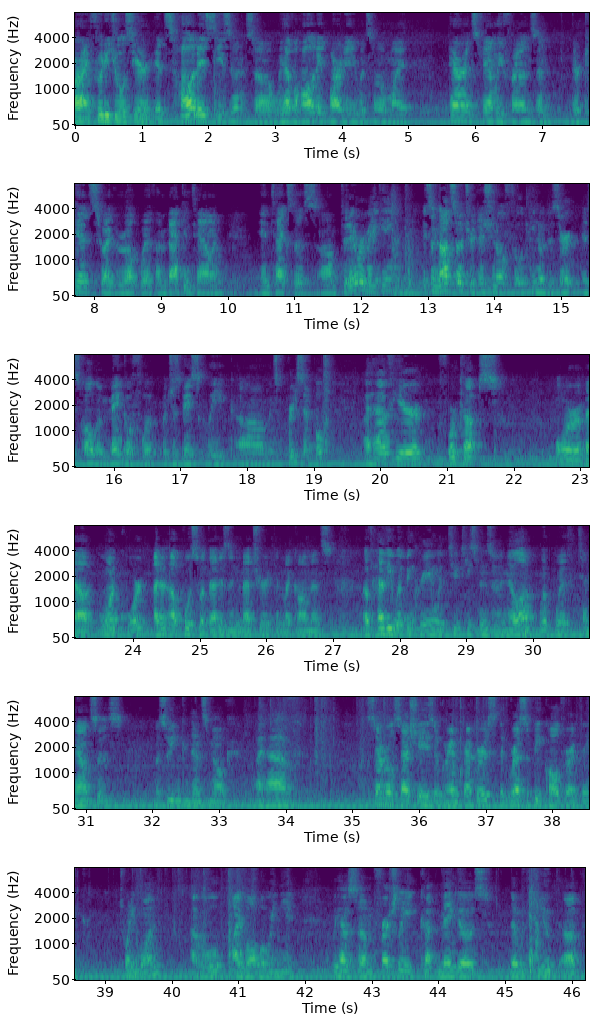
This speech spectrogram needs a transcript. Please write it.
All right, Foodie Jules here. It's holiday season, so we have a holiday party with some of my parents, family, friends, and their kids who I grew up with. I'm back in town in Texas. Um, today we're making, it's a not so traditional Filipino dessert. It's called a mango float, which is basically, um, it's pretty simple. I have here four cups or about one quart. I don't, I'll post what that is in metric in my comments of heavy whipping cream with two teaspoons of vanilla, whipped with 10 ounces of sweetened condensed milk. I have several sachets of graham crackers. The recipe called for, I think, 21. Uh, we'll eyeball what we need. We have some freshly cut mangoes that we cubed up.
